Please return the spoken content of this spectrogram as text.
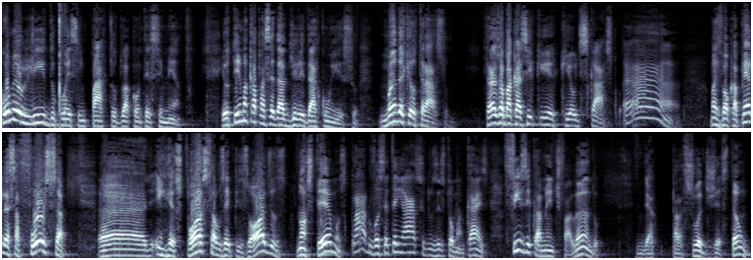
Como eu lido com esse impacto do acontecimento? Eu tenho uma capacidade de lidar com isso. Manda que eu traço. Traz o abacaxi que, que eu descasco. Ah, mas Valcapello, essa força é, em resposta aos episódios, nós temos, claro, você tem ácidos estomacais, fisicamente falando, para sua digestão,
